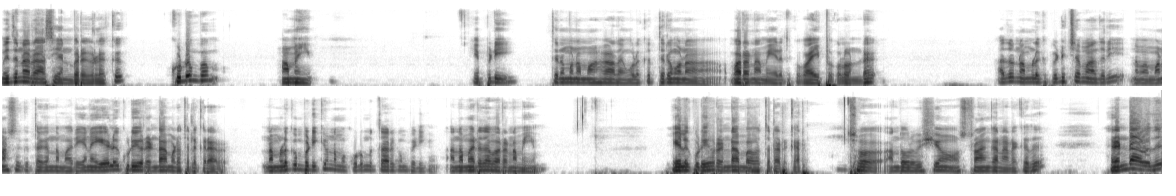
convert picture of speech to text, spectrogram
மிதுன ராசி அன்பர்களுக்கு குடும்பம் அமையும். எப்படி திருமணமாகாதவங்களுக்கு திருமணம் வரன் அமையறதுக்கு வாய்ப்புகள் உண்டு? அதுவும் நம்மளுக்கு பிடிச்ச மாதிரி நம்ம மனசுக்கு தகுந்த மாதிரி. ஏன்னா ஏழு குடியோ ரெண்டாம் இடத்துல இருக்கிறார். நம்மளுக்கும் பிடிக்கும் நம்ம குடும்பத்தாருக்கும் பிடிக்கும். அந்த மாதிரி தான் வரன் அமையும். ஏழு குடியோ ரெண்டாம் பாவத்தில் இருக்கார். ஸோ அந்த ஒரு விஷயம் ஸ்ட்ராங்காக நடக்குது. ரெண்டாவது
